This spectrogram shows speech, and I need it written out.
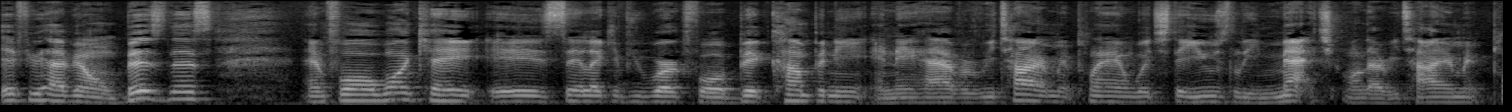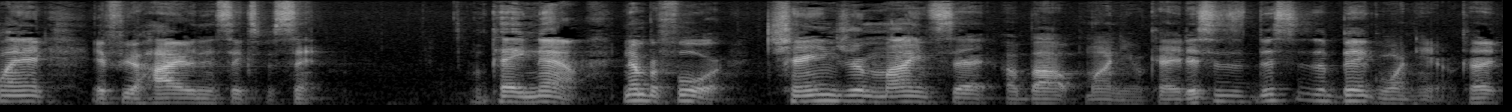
if you have your own business and 401k is say like if you work for a big company and they have a retirement plan which they usually match on that retirement plan if you're higher than 6%. Okay, now, number 4, change your mindset about money, okay? This is this is a big one here, okay?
